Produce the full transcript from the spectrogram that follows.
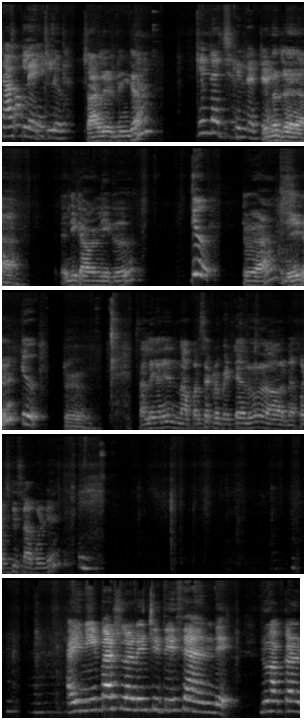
చాక్లెట్లు. చాక్లెట్ ఇంకా? కింద కింద జాయా. ఎన్ని కావాలి నీకు? టూ. టూవా నీకు? టూ. టూ. సర్లే కానీ నా పర్స్ ఎక్కడ పెట్టాను? నా పర్స్ తీసుకురాకండి అవి నీ పర్సులో నుంచి తీసేయండి. నువ్వు అక్కడ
